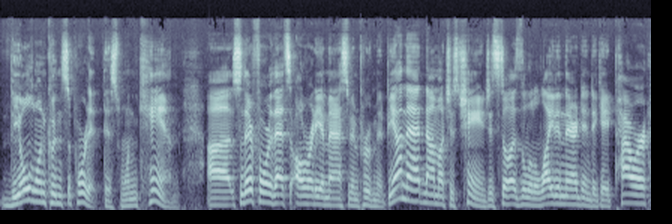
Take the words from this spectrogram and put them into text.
The old one couldn't support it. This one can. Uh, so therefore, that's already a massive improvement. Beyond that, not much has changed. It still has the little light in there to indicate power.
